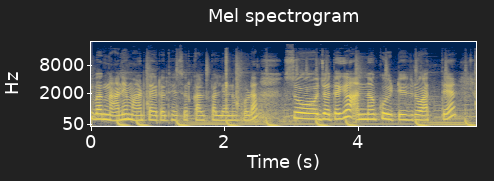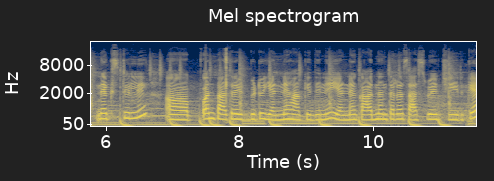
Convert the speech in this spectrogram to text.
ಇವಾಗ ನಾನೇ ಮಾಡ್ತಾ ಇರೋದು ಹೆಸರು ಕಾಳು ಪಲ್ಯನೂ ಕೂಡ. ಸೊ ಜೊತೆಗೆ ಅನ್ನಕ್ಕೂ ಇಟ್ಟಿದ್ರು ಅತ್ತೆ. ನೆಕ್ಸ್ಟ್ ಇಲ್ಲಿ ಒಂದು ಪಾತ್ರೆ ಇಟ್ಬಿಟ್ಟು ಎಣ್ಣೆ ಹಾಕಿದ್ದೀನಿ. ಎಣ್ಣೆ ಕಾದ ನಂತರ ಸಾಸಿವೆ, ಜೀರಿಗೆ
